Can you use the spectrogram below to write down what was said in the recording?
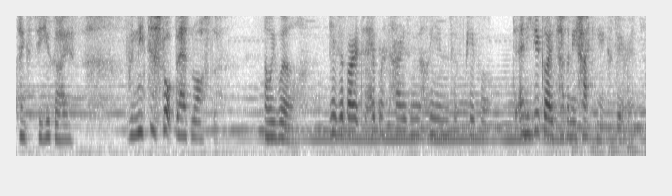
Thanks to you guys. We need to stop the headmaster. And we will. He's about to hypnotize millions of people. Do any of you guys have any hacking experience?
